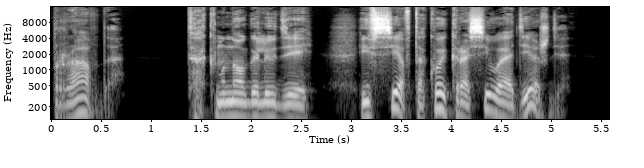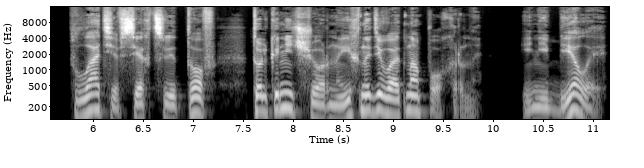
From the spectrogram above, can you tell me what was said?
правда. Так много людей, и все в такой красивой одежде. Платья всех цветов, только не черные, их надевают на похороны. И не белые,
